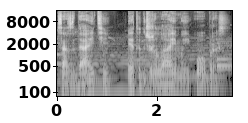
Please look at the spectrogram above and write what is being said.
создайте этот желаемый образ –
